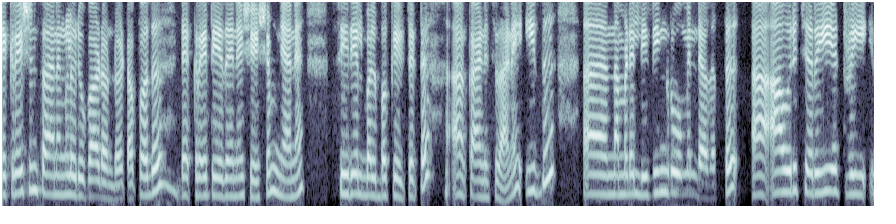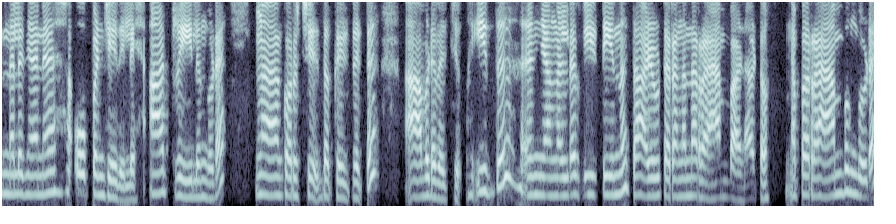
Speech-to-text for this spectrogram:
ഡെക്കറേഷൻ സാധനങ്ങൾ ഒരുപാടുണ്ട് കേട്ടോ. അപ്പോൾ അത് ഡെക്കറേറ്റ് ചെയ്തതിന് ശേഷം ഞാൻ സീരിയൽ ബൾബൊക്കെ ഇട്ടിട്ട് കാണിച്ചതാണ്. ഇത് നമ്മുടെ ലിവിങ് റൂമിന്റെ അകത്ത് ആ ഒരു ചെറിയ ട്രീ ഇന്നലെ ഞാൻ ഓപ്പൺ ചെയ്തില്ലേ ആ ട്രീയിലും കൂടെ കുറച്ച് ഇതൊക്കെ ഇട്ടിട്ട് അവിടെ വെച്ചു. ഇത് ഞങ്ങളുടെ വീട്ടിൽ നിന്ന് താഴോട്ട് ഇറങ്ങുന്ന റാമ്പാണ് കേട്ടോ. അപ്പോൾ റാമ്പും കൂടെ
